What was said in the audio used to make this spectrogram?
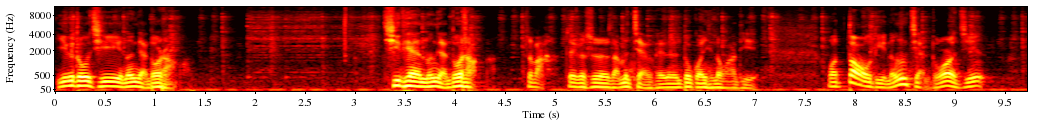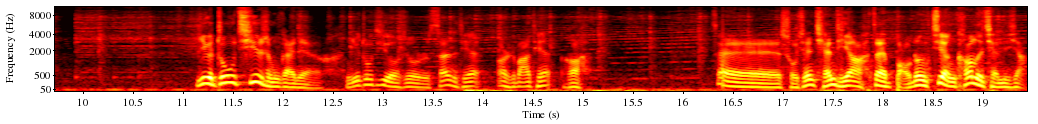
一个周期能减多少？七天能减多少？是吧？这个是咱们减肥的人都关心的话题。我到底能减多少斤？一个周期是什么概念啊？一个周期就就是三十天、二十八天啊。在首先前提啊，在保证健康的前提下，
